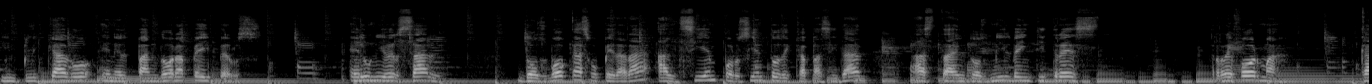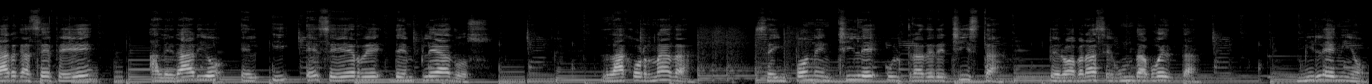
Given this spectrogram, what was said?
implicado en el Pandora Papers. El Universal Dos Bocas operará al 100% de capacidad hasta el 2023. Reforma. Carga CFE al erario el ISR de empleados. La jornada. Se impone en Chile ultraderechista, pero habrá segunda vuelta. Milenio.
